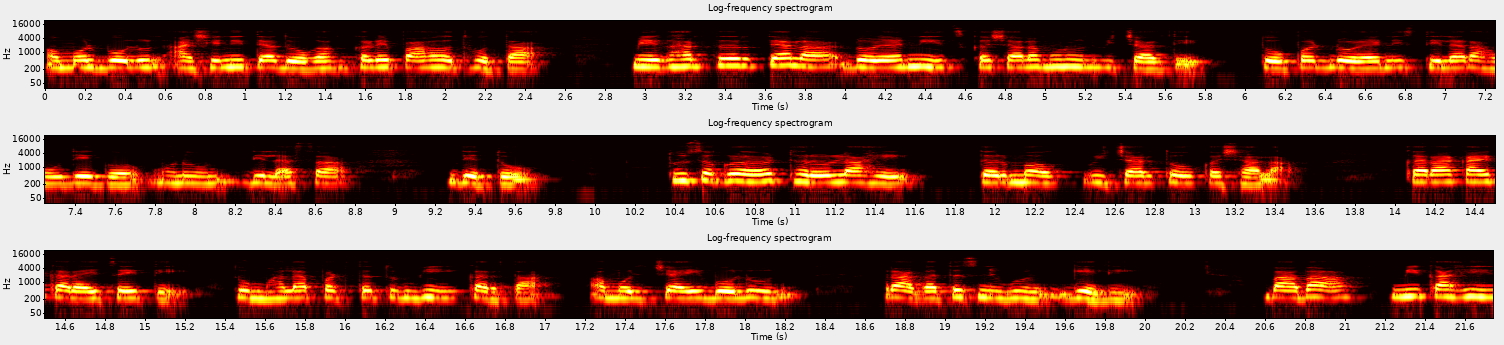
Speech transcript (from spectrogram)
अमोल बोलून आशेनी त्या दोघांकडे पाहत होता. मेघार तर त्याला डोळ्यांनीच कशाला म्हणून विचारते? तो पण डोळ्यांनीच तिला राहू दे ग म्हणून दिलासा देतो. तू सगळं ठरवलं आहे तर मग विचारतो कशाला? करा काय करायचंय ते. तुम्हाला पटतं तुम्ही करता. अमोलची आई बोलून रागातच निघून गेली. बाबा मी काही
